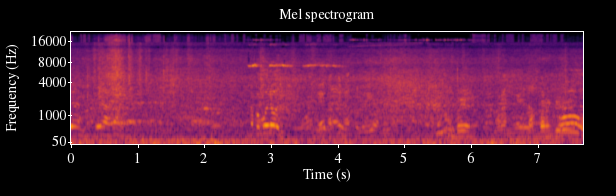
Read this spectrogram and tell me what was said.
yan? Kaya lang. Saka mo nun. Pinatuloy yan. Ano ba yan? Barangay. Barangay. Oo.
